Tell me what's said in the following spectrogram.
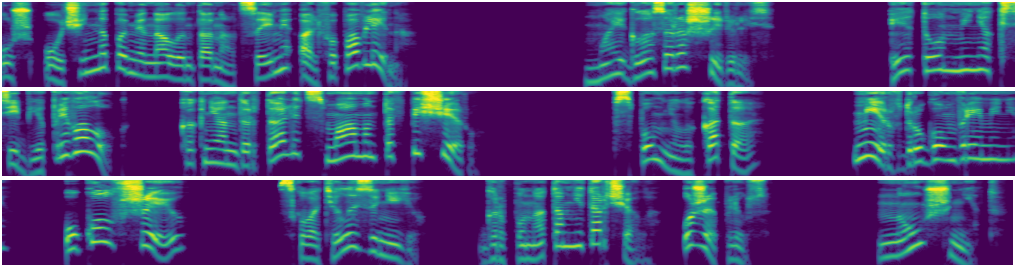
уж очень напоминал интонациями альфа-павлина. Мои глаза расширились. Это он меня к себе приволок, как неандерталец мамонта в пещеру. Вспомнила кота, мир в другом времени, укол в шею, Схватилась за нее. Гарпуна там не торчала. Уже плюс. Ну уж нет.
